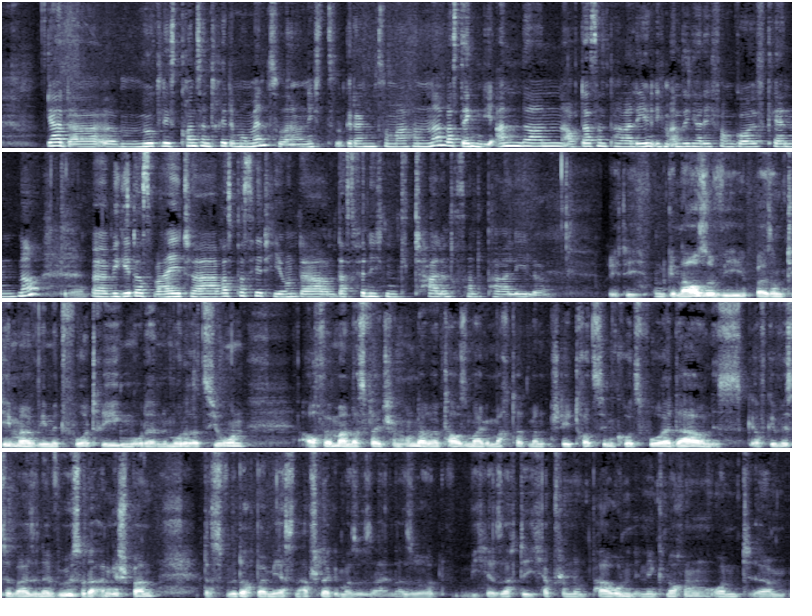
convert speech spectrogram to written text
ja, da ähm, möglichst konzentriert im Moment zu sein und nicht Gedanken zu machen, ne? was denken die anderen, auch das sind Parallelen, die man sicherlich vom Golf kennt, ne? Genau. Äh, wie geht das weiter, was passiert hier und da und das finde ich eine total interessante Parallele. Richtig und genauso wie bei so einem Thema wie mit Vorträgen oder eine Moderation, auch wenn man das vielleicht schon hundert oder tausendmal gemacht hat, man steht trotzdem kurz vorher da und ist auf gewisse Weise nervös oder angespannt. Das wird auch beim ersten Abschlag immer so sein. Also wie ich ja sagte, ich habe schon ein paar Runden in den Knochen und ähm,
